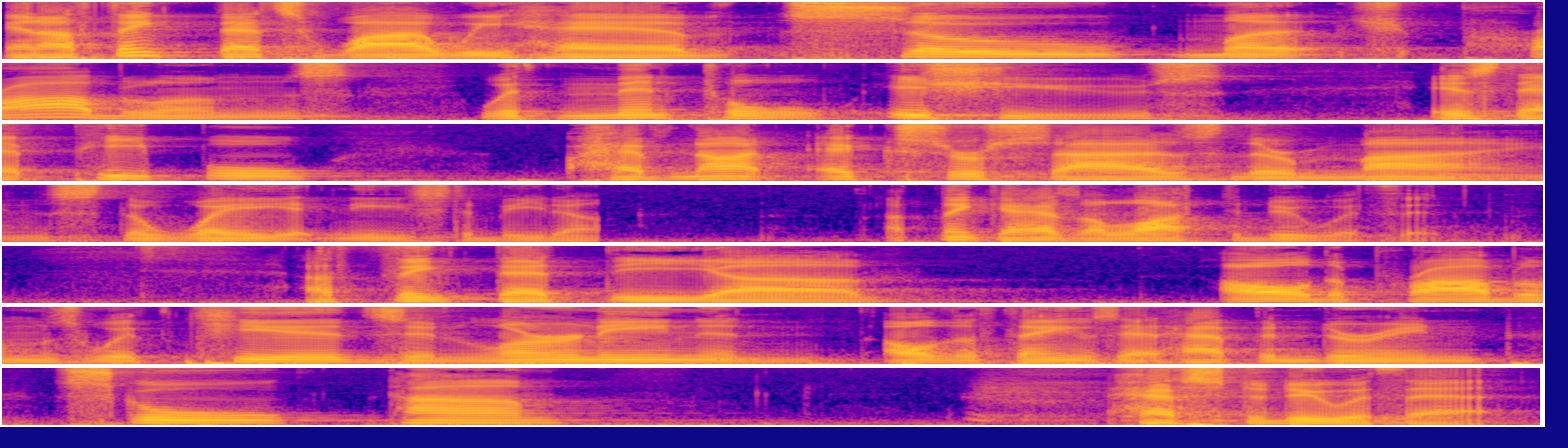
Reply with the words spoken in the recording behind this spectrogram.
And I think that's why we have so much problems with mental issues is that people have not exercised their minds the way it needs to be done. I think it has a lot to do with it. I think that the uh, all the problems with kids and learning and all the things that happen during school time has to do with that.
